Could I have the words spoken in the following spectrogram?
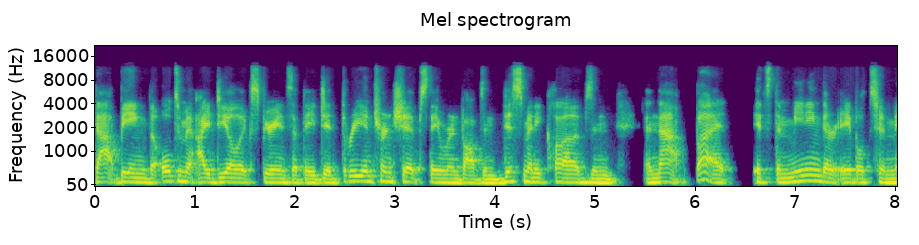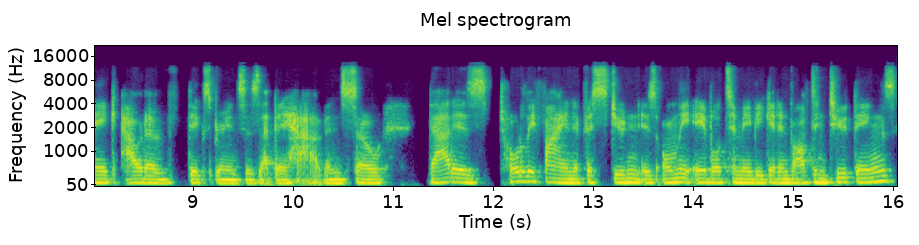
that being the ultimate ideal experience that they did three internships, they were involved in this many clubs and and that. But it's the meaning they're able to make out of the experiences that they have. And so that is totally fine if a student is only able to maybe get involved in two things,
